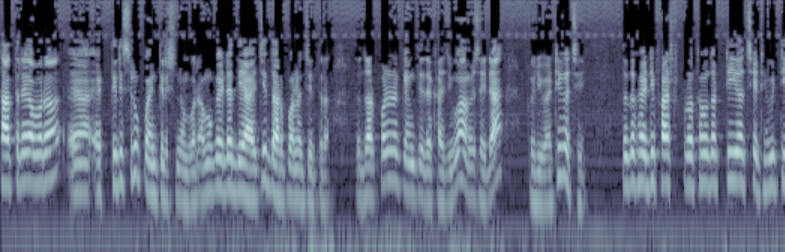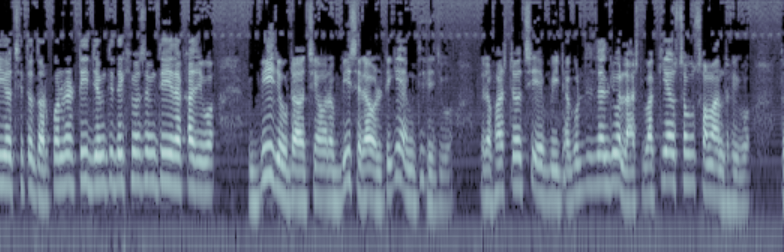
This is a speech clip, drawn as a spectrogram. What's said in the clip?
সাতরে আমার একত্রিশ রু পঁয়ত্রিশ নম্বর আমাকে এটা দিয়া হয়েছে দর্পণ চিত্র তো দর্পণের কেমতি দেখা যাব আমি সেইটা করা ঠিক আছে তো দেখো এটি ফার্স্ট প্রথমত টি অছি এটি বি টি অছি তো দর্পণের টি যেমতি দেখিব সেমতি দেখা যাব বি যেটা অছি আমার বি সেটা উল্টিকি এমতি হয়ে যাব এটা ফার্স্ট অছি এ বিটা গোটে চালিযোগ লাস্ট বাকি আর সব সমান রহব তো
